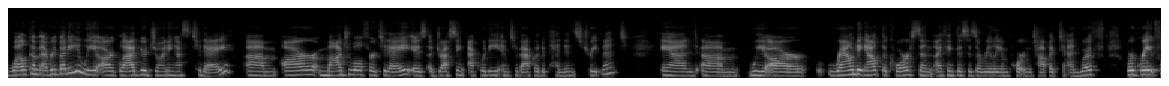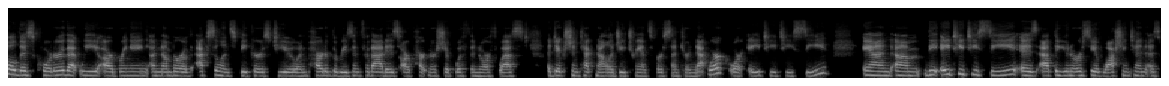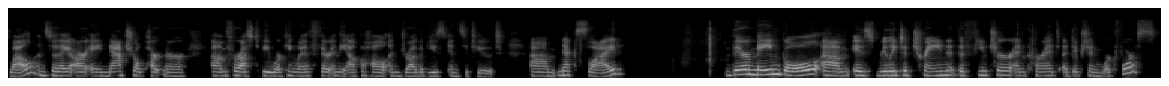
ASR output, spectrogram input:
Welcome, everybody. We are glad you're joining us today. Um, our module for today is addressing equity in tobacco dependence treatment and um, we are rounding out the course and i think this is a really important topic to end with we're grateful this quarter that we are bringing a number of excellent speakers to you and part of the reason for that is our partnership with the northwest addiction technology transfer center network or attc and um, the ATTC is at the University of Washington as well. And so they are a natural partner um, for us to be working with. They're in the Alcohol and Drug Abuse Institute. Um, next slide. Their main goal um, is really to train the future and current addiction workforce.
